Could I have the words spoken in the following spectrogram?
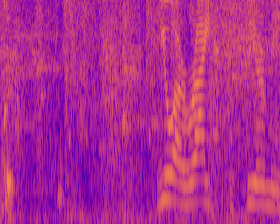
Okay. You are right to fear me.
